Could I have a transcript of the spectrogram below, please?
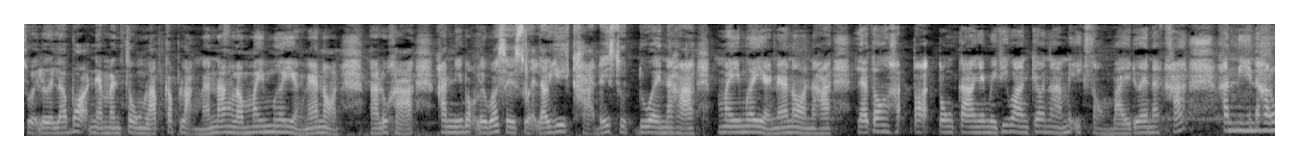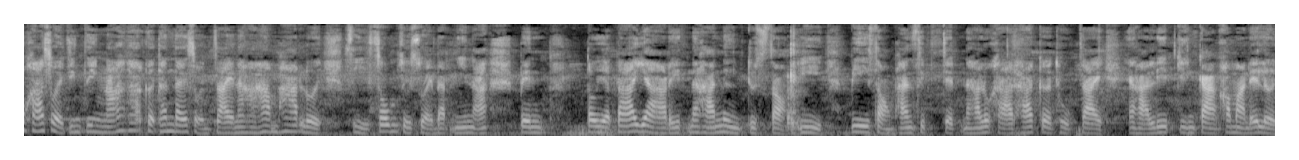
สวยๆเลยแล้วเบาะเนี่ยมันทรงรับกับหลังนะนั่งแล้วไม่เมื่อยอย่างแน่นอนนะลูกค้าคันนี้บอกเลยว่าสวยๆแล้วยืดขาได้สุดด้วยนะคะ ไม่เมื่อยอย่างแน่นอนนะคะ แล้วตรงตรงกลางยังมีที่วางแก้วน้ำอีก 2 ใบด้วยนะคะคันนี้นะคะ ลูกค้าสวยจริงๆนะถ้าเกิดท่านใดสนใจนะคะ ห้ามพลาดเลยสีส้มสวยๆแบบนี้นะเป็นโตโยต้ายาริสนะคะ 1.2e ปี 2017 นะคะ ลูกค้าถ้าเกิดถูกใจนะคะรีบกินกลางเข้ามาได้เลย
